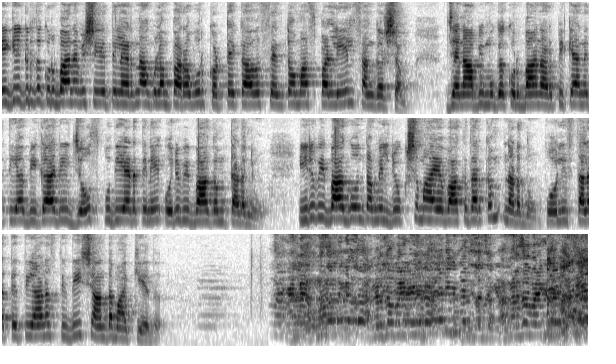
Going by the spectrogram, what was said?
ഏകീകൃത കുർബാന വിഷയത്തിൽ എറണാകുളം പറവൂർ കൊട്ടേക്കാവ് സെന്റ് തോമസ് പള്ളിയിൽ സംഘർഷം. ജനാഭിമുഖ കുർബാൻ അർപ്പിക്കാനെത്തിയ വികാരി ജോസ് പുതിയടത്തിനെ ഒരു വിഭാഗം തടഞ്ഞു. ഇരു വിഭാഗവും തമ്മിൽ രൂക്ഷമായ വാക്കുതർക്കം നടന്നു. പോലീസ് സ്ഥലത്തെത്തിയാണ് സ്ഥിതി ശാന്തമാക്കിയത്. അങ്ങനെ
